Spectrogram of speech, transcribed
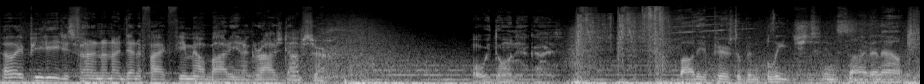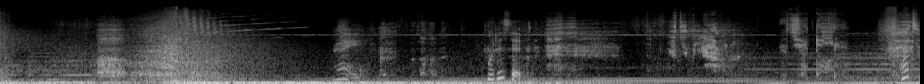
LAPD just found an unidentified female body in a garage dumpster. What are we doing here, guys? Body appears to have been bleached inside and out. Ray, what is it? What?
